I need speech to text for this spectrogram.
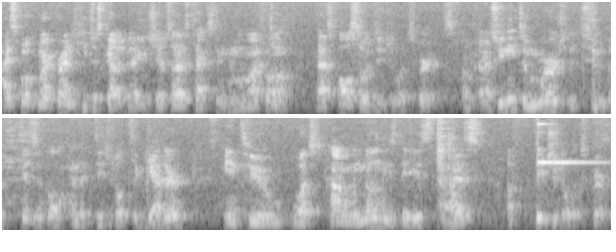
I spoke to my friend, he just got a bag of chips, I was texting him on my phone. That's also a digital experience. Okay. So you need to merge the two, the physical and the digital together into what's commonly known these days as a phygital experience.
